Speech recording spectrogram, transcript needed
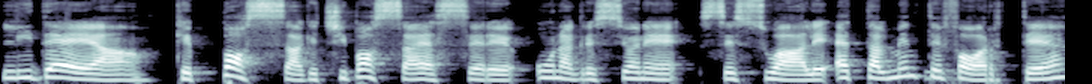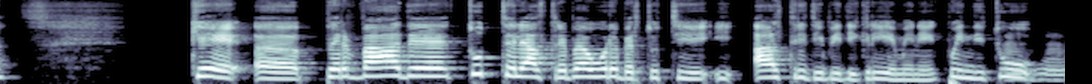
l'idea che possa, che ci possa essere un'aggressione sessuale è talmente forte che uh, pervade tutte le altre paure per tutti gli altri tipi di crimini. Quindi tu mm-hmm.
